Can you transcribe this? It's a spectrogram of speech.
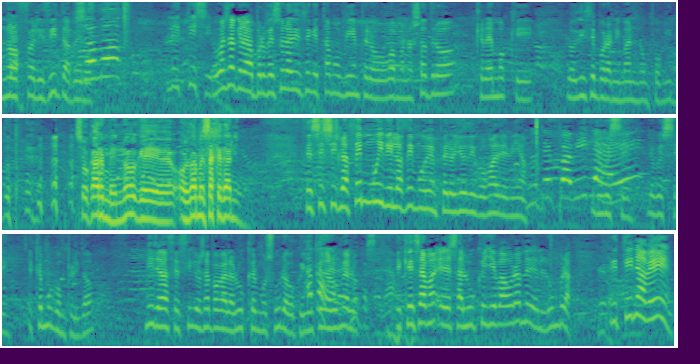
nos felicita, pero Somos lo que listísimos. pasa es que la profesora dice que estamos bien, pero vamos, nosotros creemos que lo dice por animarnos un poquito. Eso Carmen, ¿no? Que os da mensaje de ánimo. Sí, sí, lo hacéis muy bien, lo hacéis muy bien, pero yo digo, madre mía, No te espabilas, yo qué sé, ¿eh? yo qué sé, es que es muy complicado. Mira, Cecilio, se apaga la luz, qué hermosura, porque yo que la Apágala, luz me no alu- pasa nada. Es que esa, esa luz que lleva ahora me deslumbra. Cristina, ven.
